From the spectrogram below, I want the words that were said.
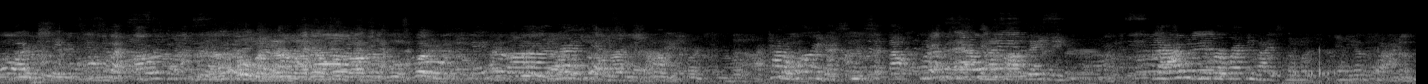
Oh, I was shaking. You see my flowers going A little bit there, but I got something on it, a little sweaty. I kind of worried. I seen him sitting out front of the back and I thought maybe. Yeah, I would never recognize them with any other time.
